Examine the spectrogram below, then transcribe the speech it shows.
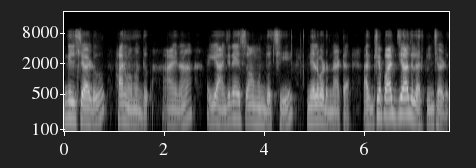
నిలిచాడు హనుమ ముందు ఆయన ఈ ఆంజనేయ స్వామి ముందు వచ్చి నిలబడున్నట. అర్ఘ్యపాద్యాదులు అర్పించాడు.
